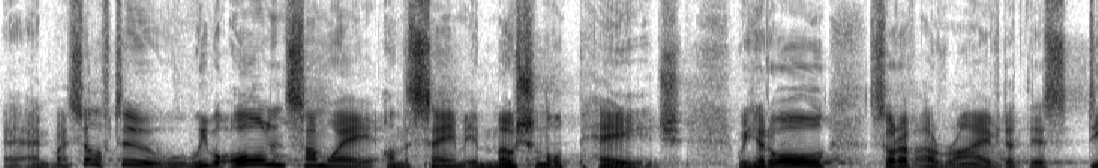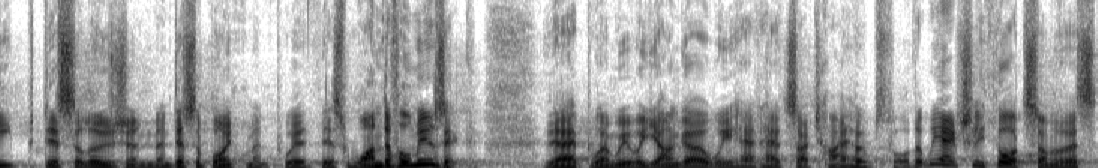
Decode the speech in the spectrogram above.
and myself too, we were all in some way on the same emotional page. We had all sort of arrived at this deep disillusion and disappointment with this wonderful music that when we were younger we had had such high hopes for, that we actually thought some of us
